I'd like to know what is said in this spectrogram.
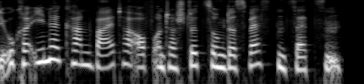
Die Ukraine kann weiter auf Unterstützung des Westens setzen.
